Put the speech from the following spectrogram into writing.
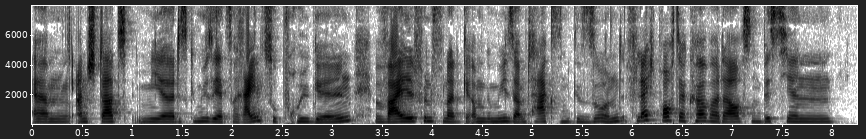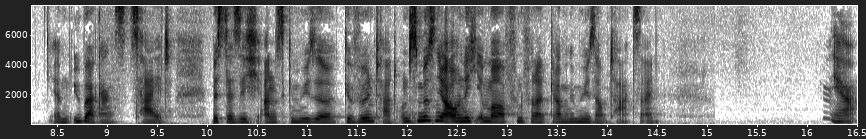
ähm, anstatt mir das Gemüse jetzt reinzuprügeln, weil 500 Gramm Gemüse am Tag sind gesund. Vielleicht braucht der Körper da auch so ein bisschen ähm, Übergangszeit, bis er sich an das Gemüse gewöhnt hat. Und es müssen ja auch nicht immer 500 Gramm Gemüse am Tag sein. Ja,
